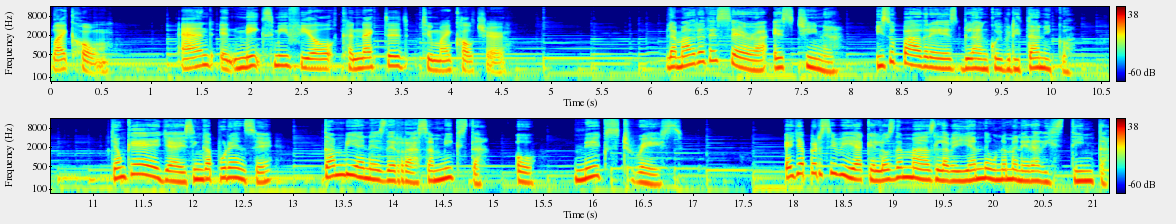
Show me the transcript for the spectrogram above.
like home, and it makes me feel connected to my culture. La madre de Sarah es china y su padre es blanco y británico. Y aunque ella es singapurense, también es de raza mixta o mixed race. Ella percibía que los demás la veían de una manera distinta,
